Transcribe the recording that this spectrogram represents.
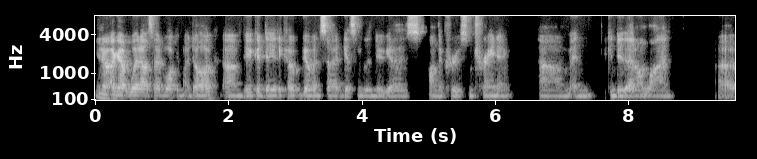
you know, I got wet outside walking my dog. Um, be a good day to co- go inside and get some of the new guys on the crew some training. Um, and you can do that online uh,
